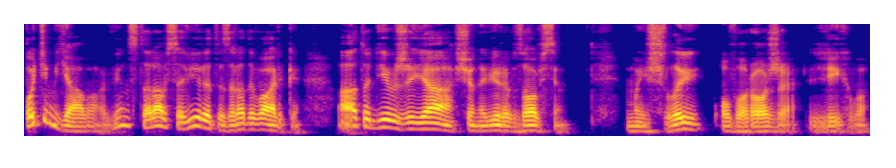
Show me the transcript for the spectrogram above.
Потім Ява, він старався вірити заради Вальки, а тоді вже я, що не вірив зовсім. Ми йшли вороже лігво.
